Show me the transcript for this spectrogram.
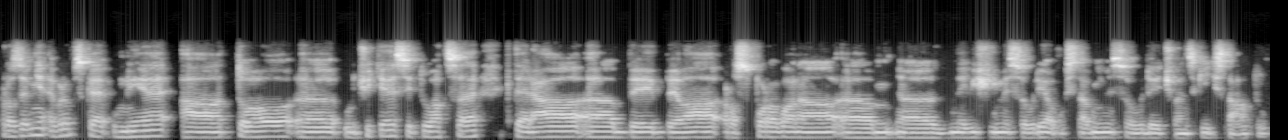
pro země Evropské unie a to eh, určitě je situace, která eh, by byla rozporovaná eh, nejvyššími soudy a ústavními soudy členských států.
